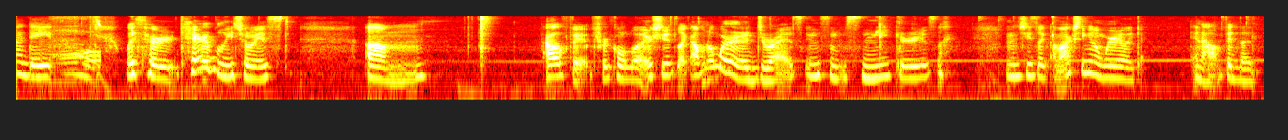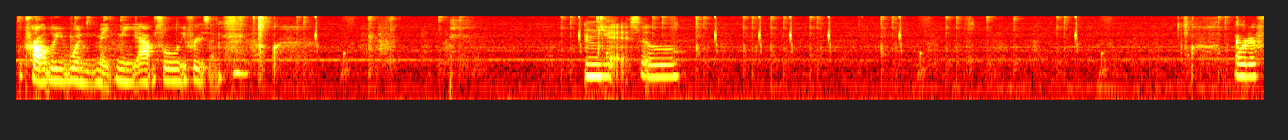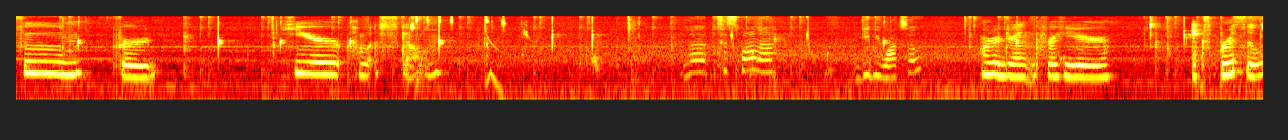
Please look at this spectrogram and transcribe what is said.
A date with her terribly choiced um outfit for cold weather. She's like, I'm gonna wear a dress and some sneakers. And she's like, I'm actually gonna wear like an outfit that probably wouldn't make me absolutely freezing. okay, so order food for here. How about scone? Order drink for here. Espresso.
